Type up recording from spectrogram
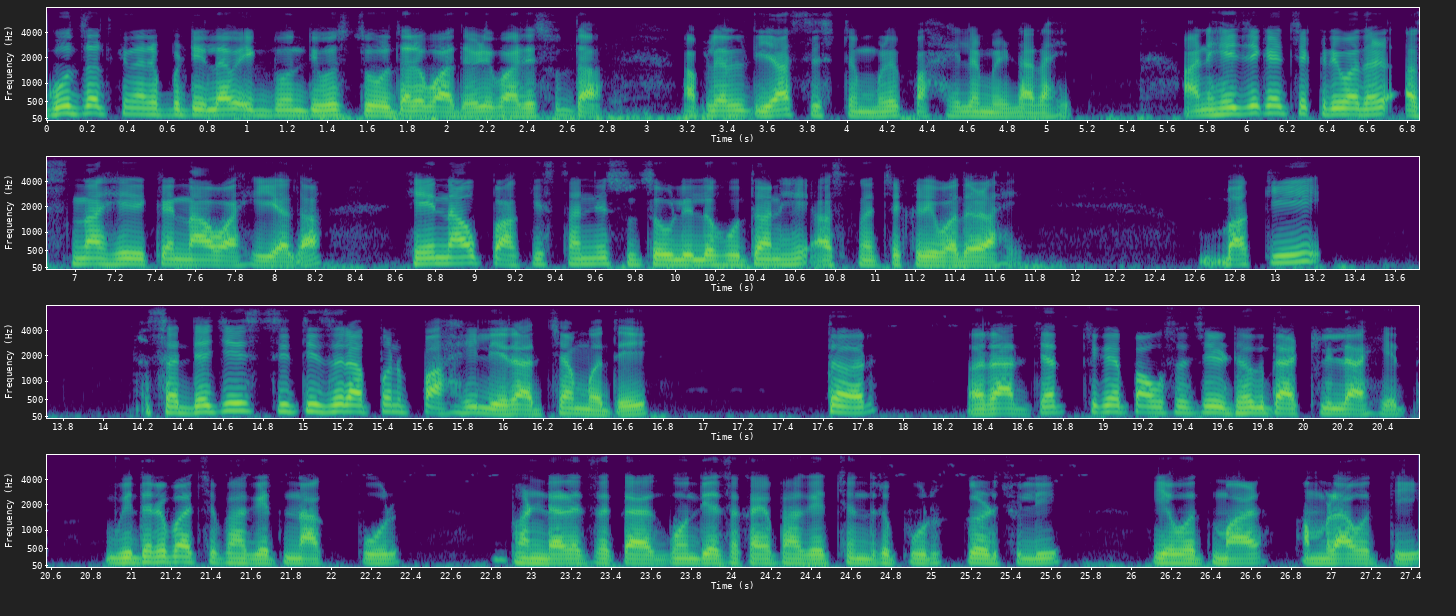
गुजरात किनारपट्टीला एक दोन दिवस जोरदार वादळी वारेसुद्धा आपल्याला या सिस्टममुळे पाहायला मिळणार आहेत. आणि हे जे काही चक्रीवादळ असना हे काय नाव आहे याला. हे नाव पाकिस्तानने सुचवलेलं होतं आणि हे असना चक्रीवादळ आहे. बाकी सध्याची स्थिती जर आपण पाहिली राज्यामध्ये तर राज्यात जे काही पावसाचे ढग दाटलेले आहेत विदर्भाचे भाग आहेत नागपूर भंडाऱ्याचा काय गोंदियाचा काही भाग आहे? चंद्रपूर गडचुली यवतमाळ अमरावती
